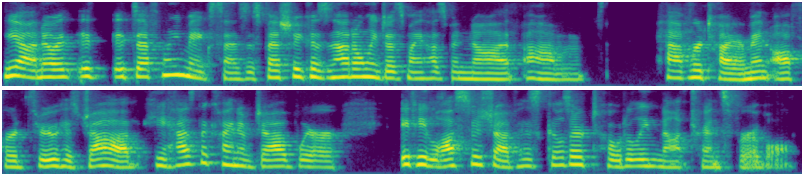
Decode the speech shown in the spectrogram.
Yeah, no, it, it, it definitely makes sense, especially because not only does my husband not um, have retirement offered through his job, he has the kind of job where if he lost his job, his skills are totally not transferable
